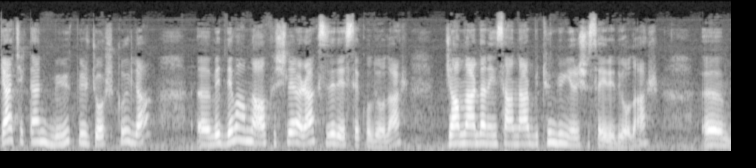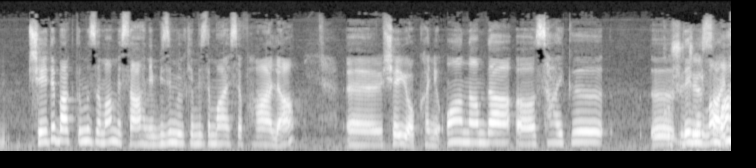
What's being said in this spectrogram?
gerçekten büyük bir coşkuyla e, ve devamlı alkışlayarak size destek oluyorlar. Camlardan insanlar bütün gün yarışı seyrediyorlar. E, şeyde baktığımız zaman mesela hani bizim ülkemizde maalesef hala e, şey yok. Hani o anlamda e, saygı e, Koşucuya demeyeyim ama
